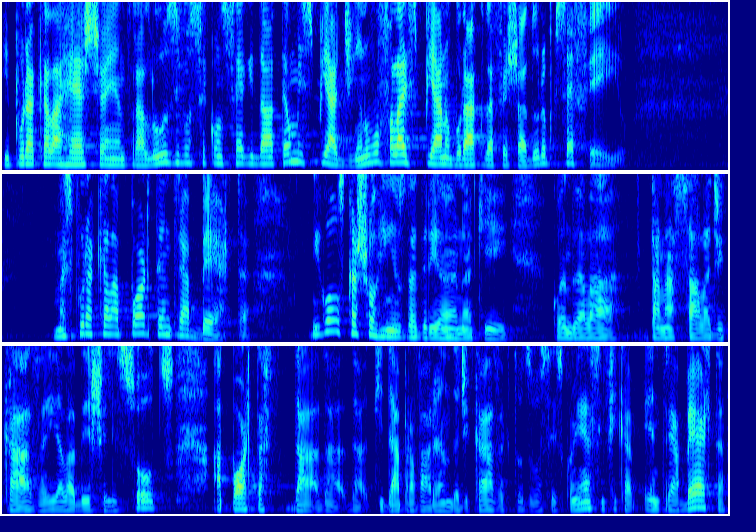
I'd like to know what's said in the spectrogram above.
e por aquela réstia entra a luz e você consegue dar até uma espiadinha. Eu não vou falar espiar no buraco da fechadura porque isso é feio. Mas por aquela porta entreaberta. Igual os cachorrinhos da Adriana que quando ela está na sala de casa e ela deixa eles soltos, a porta da, da, da, que dá para a varanda de casa, que todos vocês conhecem, fica entreaberta,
